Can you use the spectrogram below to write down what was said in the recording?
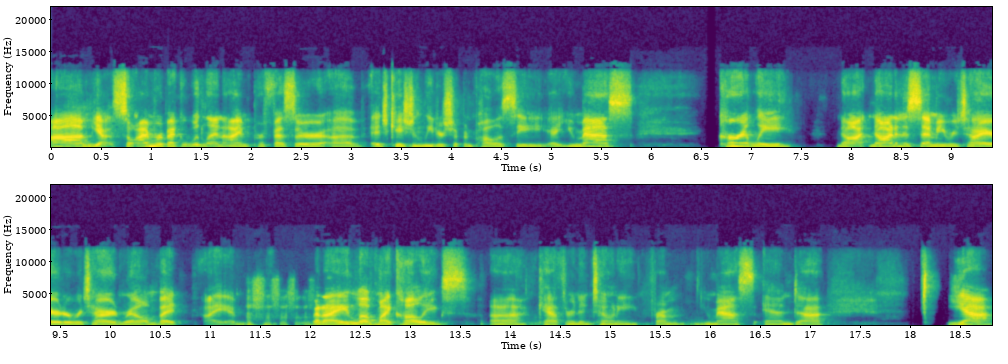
Um, yeah, so I'm Rebecca Woodland. I'm professor of education, leadership, and policy at UMass. Currently, not not in the semi-retired or retired realm, but I am. but I love my colleagues, uh, Catherine and Tony from UMass, and uh, yeah,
